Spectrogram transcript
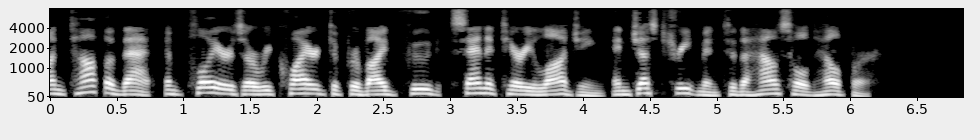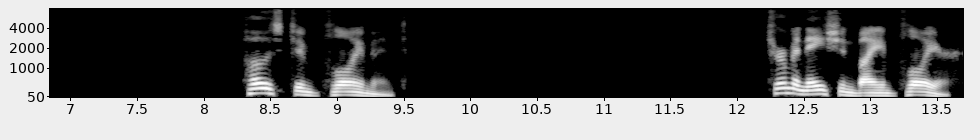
On top of that, employers are required to provide food, sanitary lodging, and just treatment to the household helper. Post-employment Termination by employer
